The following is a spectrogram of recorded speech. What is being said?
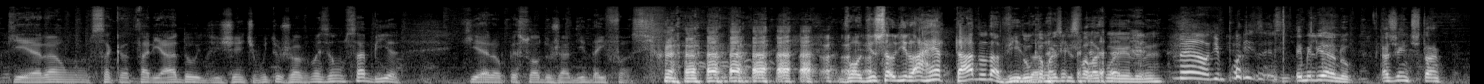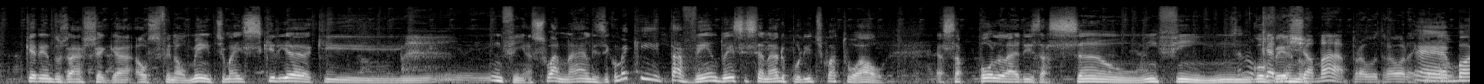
que era um secretariado de gente muito jovem, mas eu não sabia que era o pessoal do Jardim da Infância. Valdir saiu de lá retado da vida. Nunca né? mais quis falar com ele, né? Não, depois. Emiliano, a gente está querendo já chegar aos finalmente, mas queria que, enfim, a sua análise, como é que está vendo esse cenário político atual? Essa polarização, enfim, um Você não governo... quer me chamar para outra hora? Aqui, é, bom,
